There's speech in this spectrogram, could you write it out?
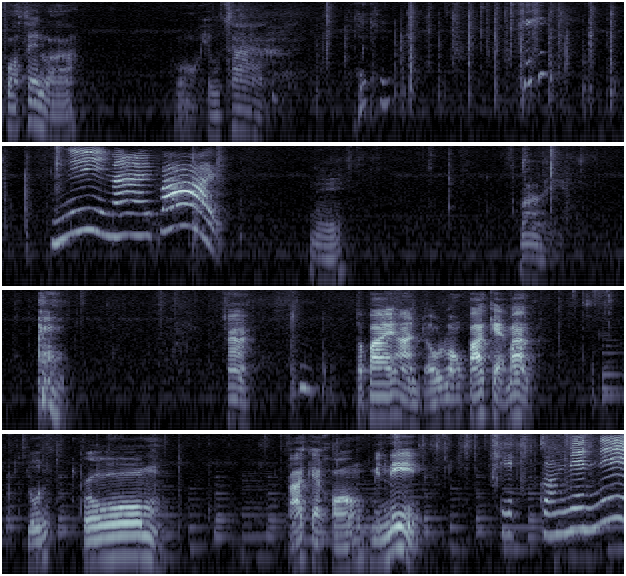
ฟอร์เซนเหรอ อ๋อ เอลซ่า นี่นายป้ายไหนบายอะ ต่อไปอ่านเดี๋ยวลองป้าแกะบ้าง ลุ้นโรมป้าแกะของมินนี่ เก็บกล่องเรียนนี่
